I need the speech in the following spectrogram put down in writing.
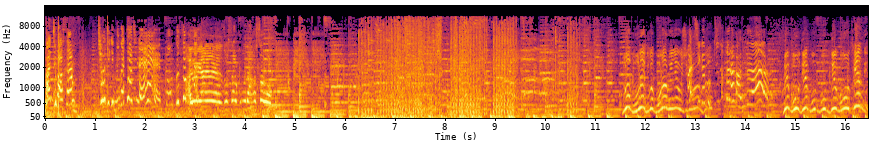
만지 마세요. 저쪽에 누가 터지네. 뻥끗 썩. 아유, 야, 야, 야, 너 싸울 거면 나가 싸워. 뭐래? 누가 뭐라 그러냐고 지금? 아, 지금 눈치 줬잖아 방금. 왜 뭐? 내가 뭐, 뭐, 내가 뭐 어떻게 했는데?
